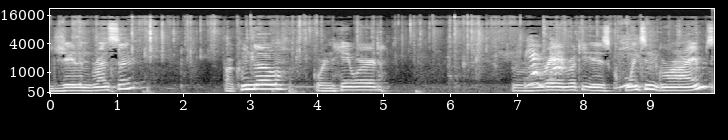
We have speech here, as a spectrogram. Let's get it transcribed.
Jalen Brunson, Facundo, Gordon Hayward. not- rookie is Quentin Grimes.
